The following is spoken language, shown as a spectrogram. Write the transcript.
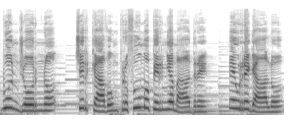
Buongiorno, cercavo un profumo per mia madre. È un regalo.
